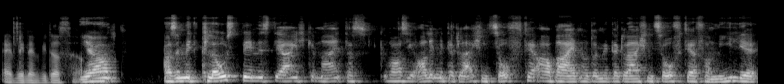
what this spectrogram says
erwähnen, wie das ja? Also mit Closed BIM ist ja eigentlich gemeint, dass quasi alle mit der gleichen Software arbeiten oder mit der gleichen Softwarefamilie.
